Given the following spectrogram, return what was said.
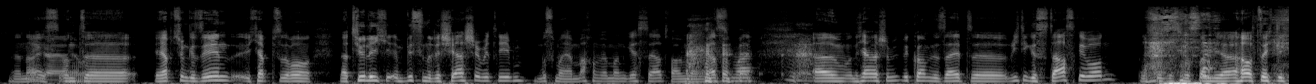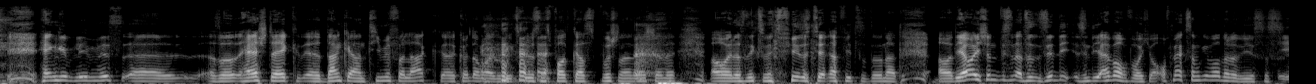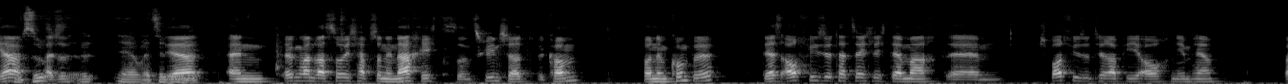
Ja, nice. Mega, und ja, äh, ihr habt schon gesehen, ich habe so natürlich ein bisschen Recherche betrieben. Muss man ja machen, wenn man Gäste hat, vor allem beim ersten Mal. ähm, und ich habe ja schon mitbekommen, ihr seid äh, richtige Stars geworden. Das ist das, was dann mir hauptsächlich hängen geblieben ist. Äh, also Hashtag äh, Danke an Time Verlag. Äh, könnt auch mal den Experience Podcast pushen an der Stelle, auch wenn das nichts mit Physiotherapie zu tun hat. Aber die haben euch schon ein bisschen, also sind die, sind die einfach auf euch aufmerksam geworden oder wie ist das? Ja, also ja, erzähl ja, ein, irgendwann war es so, ich habe so eine Nachricht, so ein Screenshot bekommen von einem Kumpel, der ist auch Physio tatsächlich, der macht ähm, Sportphysiotherapie auch nebenher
